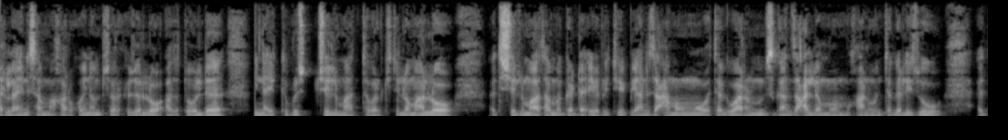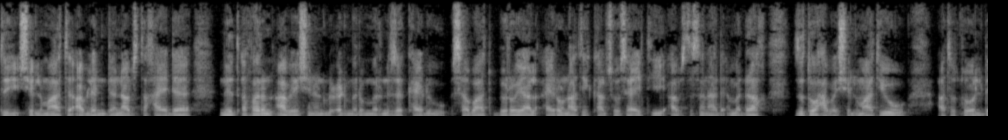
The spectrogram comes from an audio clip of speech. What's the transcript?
ኤርላይንስ ኣማኻሪ ኮይኖም ዝሰርሑ ዘለዉ ኣቶ ተወልደ ናይ ክብሪ ሽልማት ተበርኪትሎም ኣሎ። እቲ ሽልማት ኣብ መገዲ ኣየር ኢትዮጵያ ንዝዓመምዎ ተግባር ንምምስጋን ዝዓለመ ምዃኑ እውን ተገሊፁ። እቲ ሽልማት ኣብ ለንደን ኣብ ዝተኻየደ ንጠፈርን ኣቬሽንን ልዑል ምርምር ንዘካየዱ ሰባት ብሮያል ኣይሮናቲካል ሶሳይቲ ኣብ ዝተሰናደኣ መድረኽ ዝተውሃበ ሽልማት እዩ። ኣቶ ተወልደ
